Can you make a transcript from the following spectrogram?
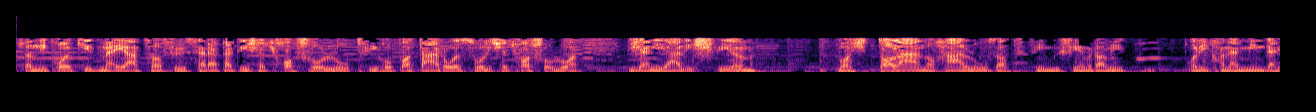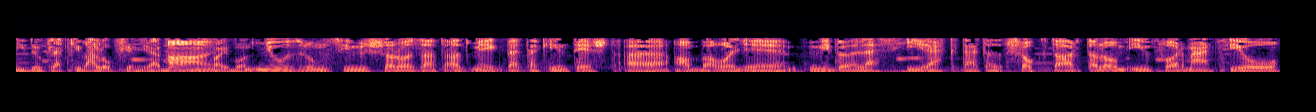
és a Nicole Kidman játsza a főszerepet, és egy hasonló pszichopatáról szól, és egy hasonlóan zseniális film. Vagy talán a Hálózat című filmre, amit alig, hanem minden idők legkiválóbb filmje ebben a, A. Newsroom című sorozat ad még betekintést uh, abba, hogy uh, miből lesz hírek. Tehát a sok tartalom, információ,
